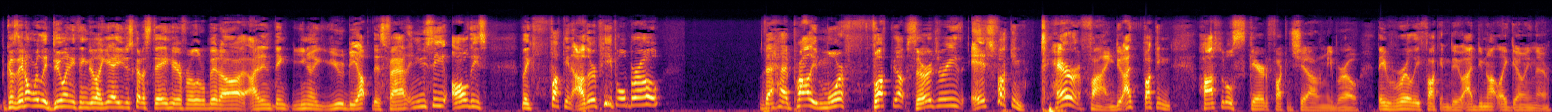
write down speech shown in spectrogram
because they don't really do anything. They're like, yeah, you just gotta stay here for a little bit. Uh, I didn't think you know you'd be up this fast, and you see all these like fucking other people, bro, that had probably more fucked up surgeries. It's fucking terrifying, dude. I fucking hospitals scare the fucking shit out of me, bro. They really fucking do. I do not like going there.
